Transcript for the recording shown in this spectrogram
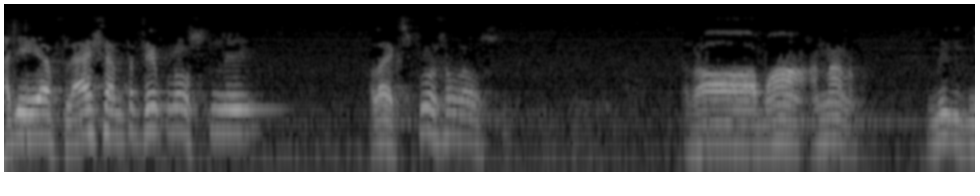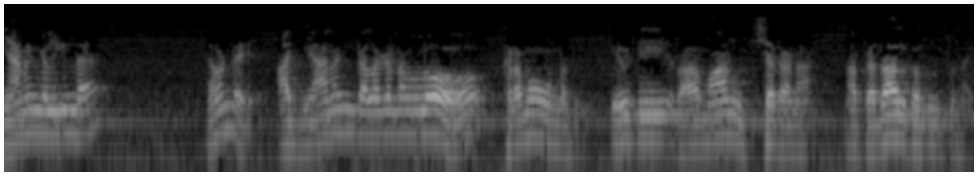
అది ఆ ఫ్లాష్ ఎంత టేపులో వస్తుంది? అలా ఎక్స్ప్లోషన్లో వస్తుంది. రామా అన్నాను. మీకు జ్ఞానం కలిగిందా? ఏమండి? ఆ జ్ఞానం కలగడంలో క్రమం ఉన్నది. ఏమిటి? రామాను ఉచ్చారణ నా పెదాలు కదులుతున్నాయి.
